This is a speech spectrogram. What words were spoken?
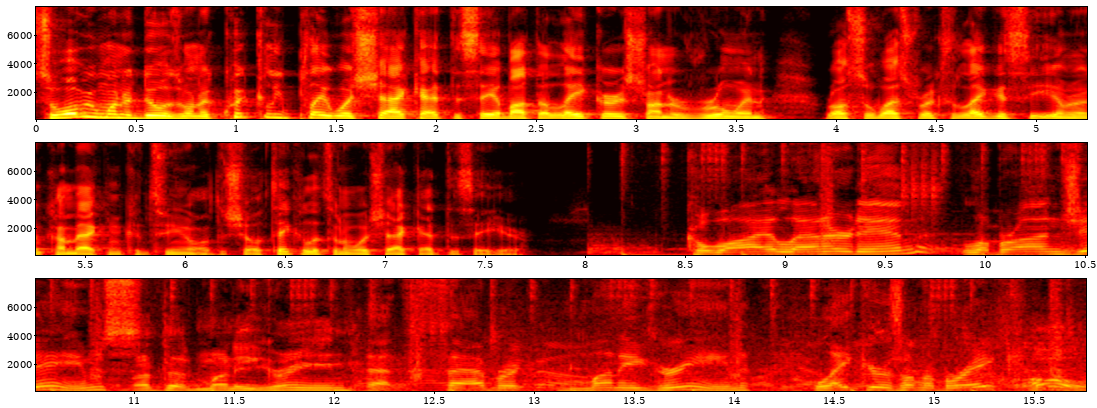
So what we want to do is want to quickly play what Shaq had to say about the Lakers trying to ruin Russell Westbrook's legacy. And we're going to come back and continue on with the show. Take a listen to what Shaq had to say here. Kawhi Leonard in, LeBron James. About that money green. That fabric money green. Lakers on the break. Oh.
